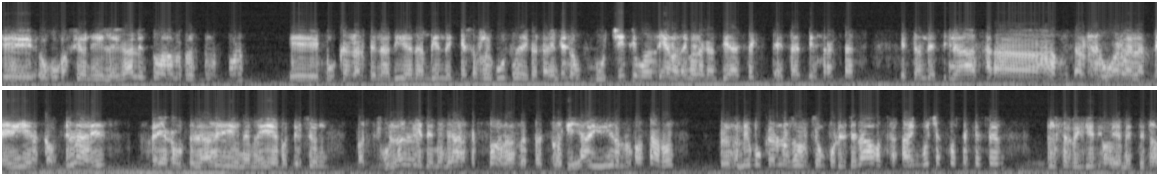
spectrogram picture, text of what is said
eh, ocupaciones ilegales en toda la sur eh, buscar la alternativa también de que esos recursos de carabineros, muchísimos de ellos, no tengo la cantidad exacta, están destinadas a, al resguardo de las medidas cautelares, medidas cautelares y una medida de protección particular de determinadas personas respecto a lo que ya vivieron o pasaron, pero también buscar una solución por ese lado. O sea, hay muchas cosas que hacer, pero se requiere obviamente una,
